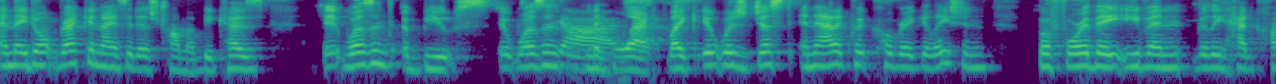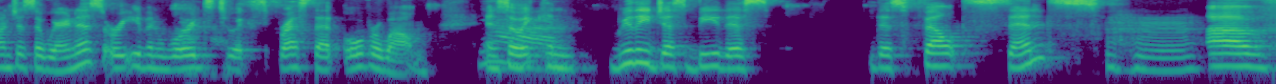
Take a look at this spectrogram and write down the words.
and they don't recognize it as trauma because it wasn't abuse, it wasn't yes. neglect, like it was just inadequate co regulation before they even really had conscious awareness or even words to express that overwhelm. Yeah. And so it can really just be this this felt sense mm-hmm. of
